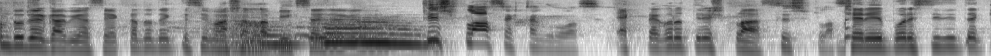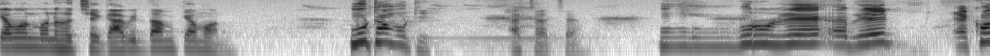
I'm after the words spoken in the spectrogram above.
কেমন দুধের গাবি আছে একটা তো দেখতেছি মাশাল্লাহ বিগ সাইজের গাবি। ত্রিশ প্লাস একটা গরু আছে। একটা করে তিরিশ প্লাস ত্রিশ প্লাস দেশের এই পরিস্থিতিতে কেমন মনে হচ্ছে? গাবির দাম কেমন? মোটামুটি। আচ্ছা আচ্ছা। গরুর রেট এখন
